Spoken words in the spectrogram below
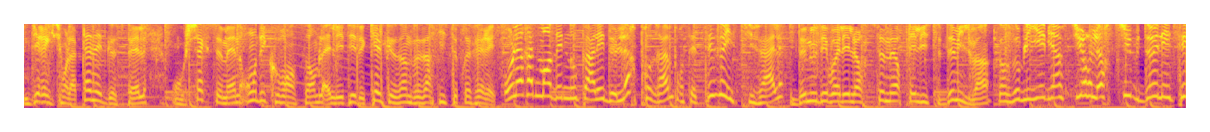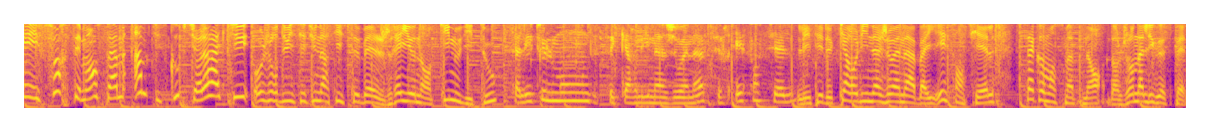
direction la planète Gospel, où chaque semaine on découvre ensemble l'été de quelques-uns de vos artistes préférés. On leur a demandé de nous parler de leur programme pour cette saison estivale, De nous dévoiler leur Summer Playlist 2020. sans oublier bien sûr leur tube de l'été et forcément Sam, un petit scoop sur leur actu. Aujourd'hui c'est une artiste belge rayonnante qui nous dit tout. Salut tout le monde, c'est Carolina Johanna sur Essentiel. L'été de Carolina Johanna by Essentiel, ça commence maintenant dans le journal du Gospel.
